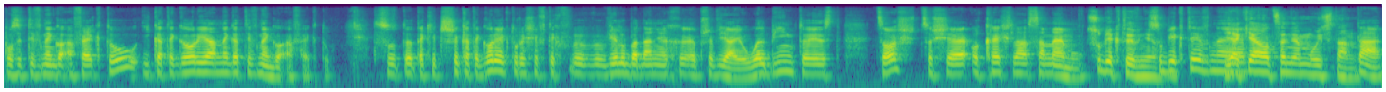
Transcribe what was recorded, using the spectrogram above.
pozytywnego afektu i kategoria negatywnego afektu. To są takie trzy kategorie, które się w tych w wielu badaniach e, przewijają. Well-being to jest coś, co się określa samemu. Subiektywnie. Subiektywny. Jak ja oceniam mój stan. Tak.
